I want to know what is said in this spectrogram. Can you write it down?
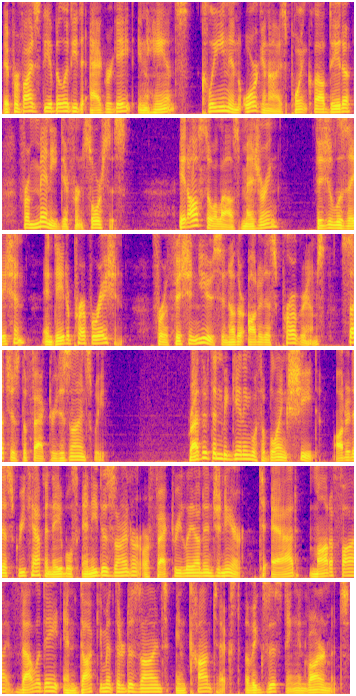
It provides the ability to aggregate, enhance, clean, and organize point cloud data from many different sources. It also allows measuring, visualization, and data preparation for efficient use in other Autodesk programs, such as the Factory Design Suite. Rather than beginning with a blank sheet, Autodesk Recap enables any designer or factory layout engineer to add, modify, validate, and document their designs in context of existing environments.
